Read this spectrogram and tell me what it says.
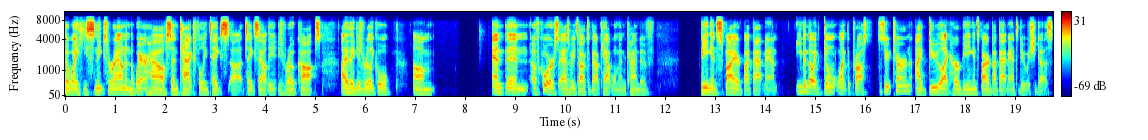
the way he sneaks around in the warehouse and tactfully takes uh, takes out these rogue cops, I think is really cool. Um, and then, of course, as we talked about, Catwoman kind of being inspired by Batman. Even though I don't like the prostitute turn, I do like her being inspired by Batman to do what she does.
